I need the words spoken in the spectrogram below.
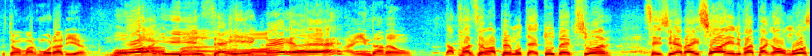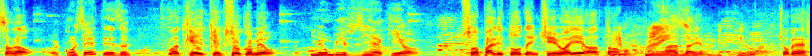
Eu tenho uma marmoraria. Ó, esse é rico, hein? É. Ainda não. Dá pra fazer uma permuta aí, tudo bem com o senhor? Vocês vieram aí só, ele vai pagar o almoço ou não? Com certeza. Quanto que, que, que o senhor comeu? Comi um bifezinho aqui, ó. O senhor palitou o dentinho aí, ó? Toma. Ah, tá aí. Deixa eu ver.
